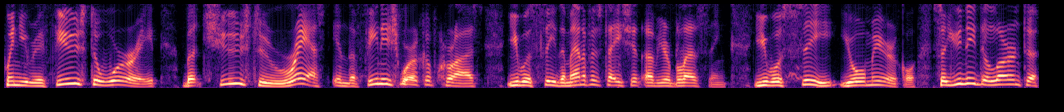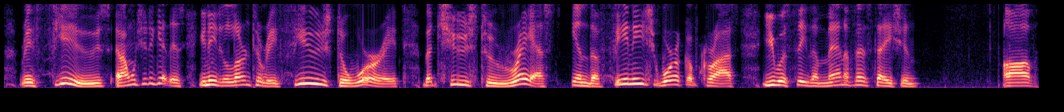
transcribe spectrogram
When you refuse to worry but choose to rest in the finished work of Christ, you will see the manifestation of your blessing. You will see your miracle. So you need to learn to refuse, and I want you to get this, you need to learn to refuse to worry but choose to rest in the finished work of Christ. You will see the manifestation of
